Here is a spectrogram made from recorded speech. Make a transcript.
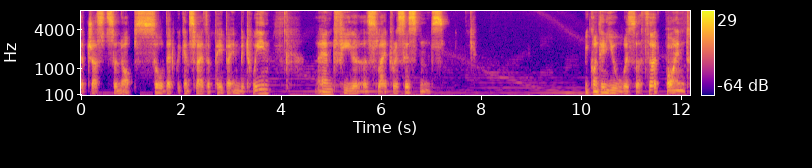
adjust the knobs so that we can slide the paper in between and feel a slight resistance. We continue with the third point.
